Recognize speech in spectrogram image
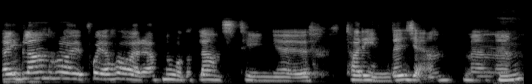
Ja, ibland har, får jag höra att något landsting eh, tar in det igen, men eh, mm.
